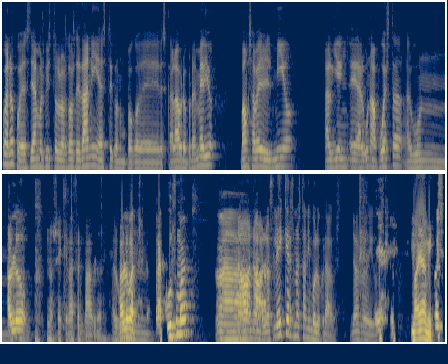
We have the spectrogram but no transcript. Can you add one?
Bueno, pues ya hemos visto los dos de Dani, este con un poco de descalabro por en medio. Vamos a ver el mío. ¿Alguien, eh, alguna apuesta? ¿Algún. Pablo, no sé qué va a hacer Pablo. eh. algún- Pablo va a para Kuzma. No, no, a- los Lakers no están involucrados. Ya os lo digo. Miami. Pues,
